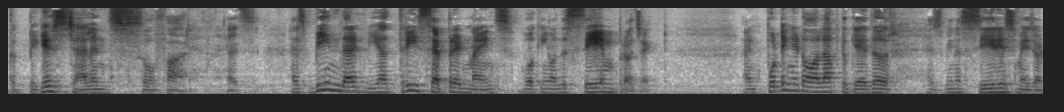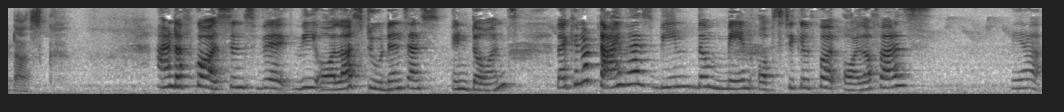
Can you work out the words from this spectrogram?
the biggest challenge so far has has been that we are three separate minds working on the same project. And putting it all up together has been a serious major task. And of course, since we, we all are students and s- interns, like you know, time has been the main obstacle for all of us. Yeah.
